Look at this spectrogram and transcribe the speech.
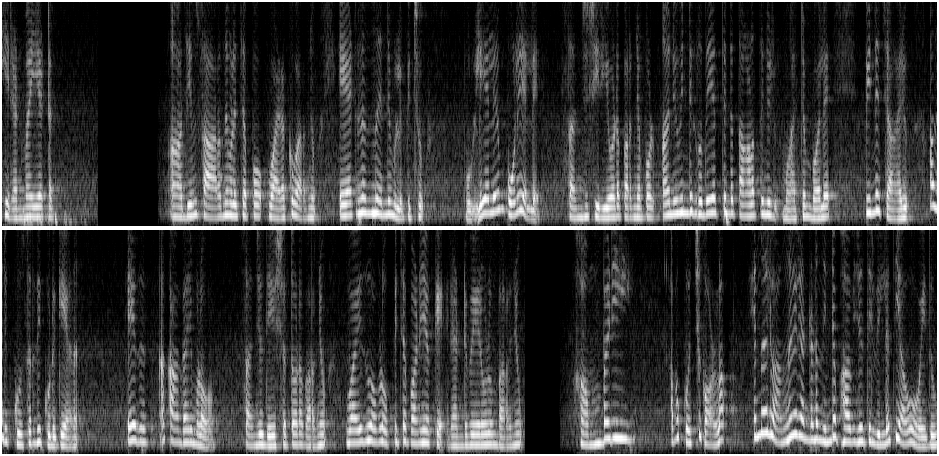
ഹിരൺമയ്യേട്ടൻ. ആദ്യം സാറെന്ന് വിളിച്ചപ്പോൾ വഴക്ക് പറഞ്ഞു. ഏട്ടനെന്ന് തന്നെ വിളിപ്പിച്ചു. പുള്ളിയല്ലേലും പൊളിയല്ലേ? സഞ്ജു ചിരിയോടെ പറഞ്ഞപ്പോൾ അനുവിന്റെ ഹൃദയത്തിന്റെ താളത്തിനൊരു മാറ്റം പോലെ. പിന്നെ ചാരു അതൊരു കുസൃതി കൊടുക്കുകയാണ്. ഏത്? ആ കാന്താരി മുളകോ സഞ്ജു ദേഷ്യത്തോടെ പറഞ്ഞു വൈദു അവൾ ഒപ്പിച്ച പണിയൊക്കെ രണ്ടുപേരോടും പറഞ്ഞു. ഹമ്പടി. അപ്പൊ കൊച്ചു കൊള്ളാം. എന്നാലും അങ്ങനെ രണ്ടെണ്ണം നിന്റെ ഭാവിജത്തിൽ വില്ലത്തിയാവോ വൈദു?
